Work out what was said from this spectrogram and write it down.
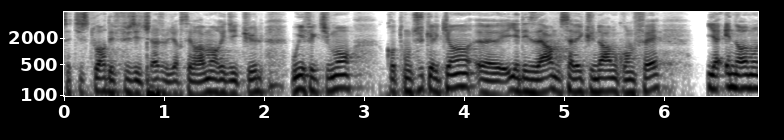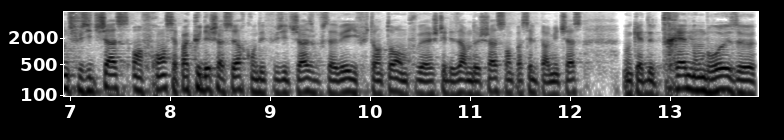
cette histoire des fusils de chasse, je veux dire, c'est vraiment ridicule. Oui, effectivement, quand on tue quelqu'un, euh, il y a des armes, c'est avec une arme qu'on le fait. Il y a énormément de fusils de chasse en France. Il n'y a pas que des chasseurs qui ont des fusils de chasse. Vous savez, il fut un temps, on pouvait acheter des armes de chasse sans passer le permis de chasse. Donc il y a de très nombreuses, euh,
